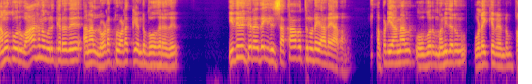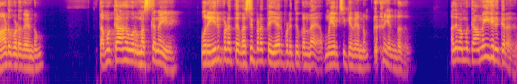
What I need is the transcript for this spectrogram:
நமக்கு ஒரு வாகனம் இருக்கிறது ஆனால் லொடக்கு லொடக்கு என்று போகிறது. இது இருக்கிறதே இது சகாவத்தினுடைய அடையாளம். அப்படியானால் ஒவ்வொரு மனிதரும் உழைக்க வேண்டும் பாடுபட வேண்டும். தமக்காக ஒரு மஸ்கனை ஒரு இருப்பிடத்தை வசிப்பிடத்தை ஏற்படுத்திக் கொள்ள முயற்சிக்க வேண்டும் என்பது. அது நமக்கு அமைதி இருக்கிறது.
